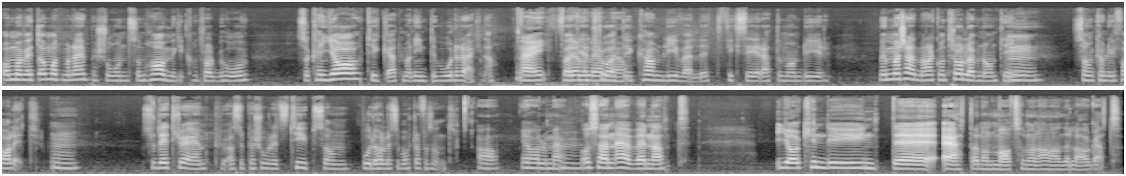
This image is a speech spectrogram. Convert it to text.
Om man vet om att man är en person som har mycket kontrollbehov så kan jag tycka att man inte borde räkna. Nej, För att jag håller tror att det om. kan bli väldigt fixerat och man blir Men man känner att man har kontroll över någonting Mm. Som kan bli farligt. Mm. Så det tror jag är en alltså personlighetstyp som borde hålla sig borta från sånt. Ja, jag håller med. Mm. Och sen även att jag kunde ju inte äta någon mat som någon annan hade lagat.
